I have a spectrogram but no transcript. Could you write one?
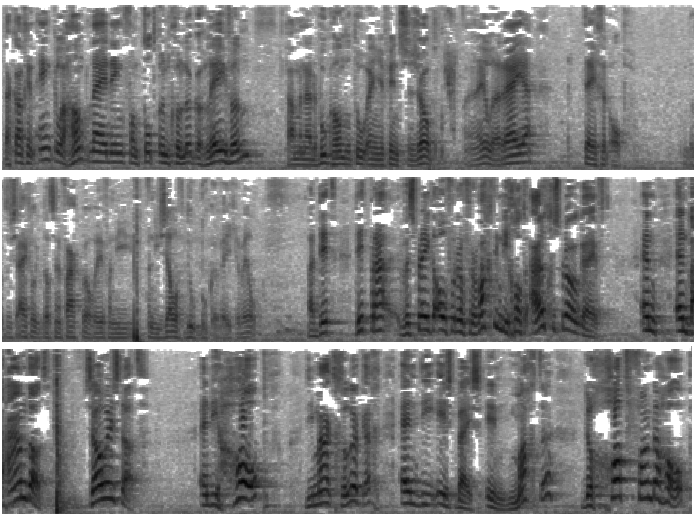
Daar kan geen enkele handleiding van tot een gelukkig leven. Ga maar naar de boekhandel toe en je vindt ze zo een hele rijen tegenop. Dat, is eigenlijk, dat zijn vaak wel weer van die, van die zelfdoekboeken, weet je wel. Maar dit, dit we spreken over een verwachting die God uitgesproken heeft. En, en beaam dat. Zo is dat. En die hoop, die maakt gelukkig. En die is bij, in machten. De God van de hoop.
